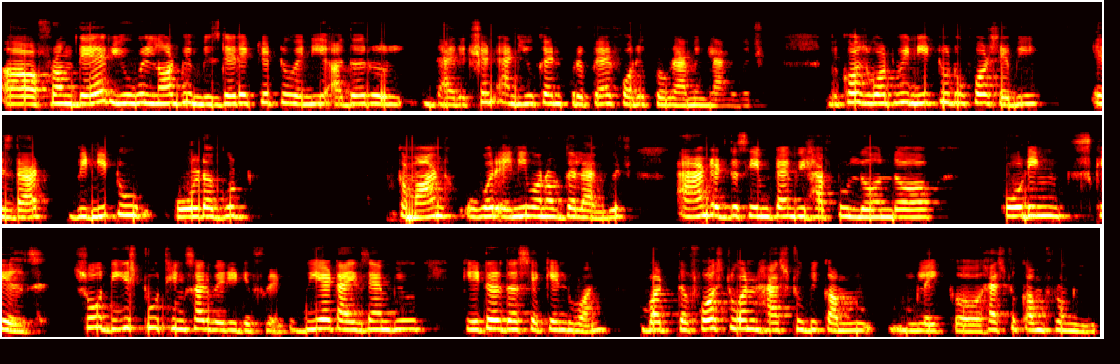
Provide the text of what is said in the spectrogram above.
uh, from there you will not be misdirected to any other direction and you can prepare for a programming language. Because what we need to do for SEBI is that we need to hold a good command over any one of the language and at the same time we have to learn the coding skills. So these two things are very different. We at ixamBee cater the second one but the first one has to become like uh, has to come from you.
